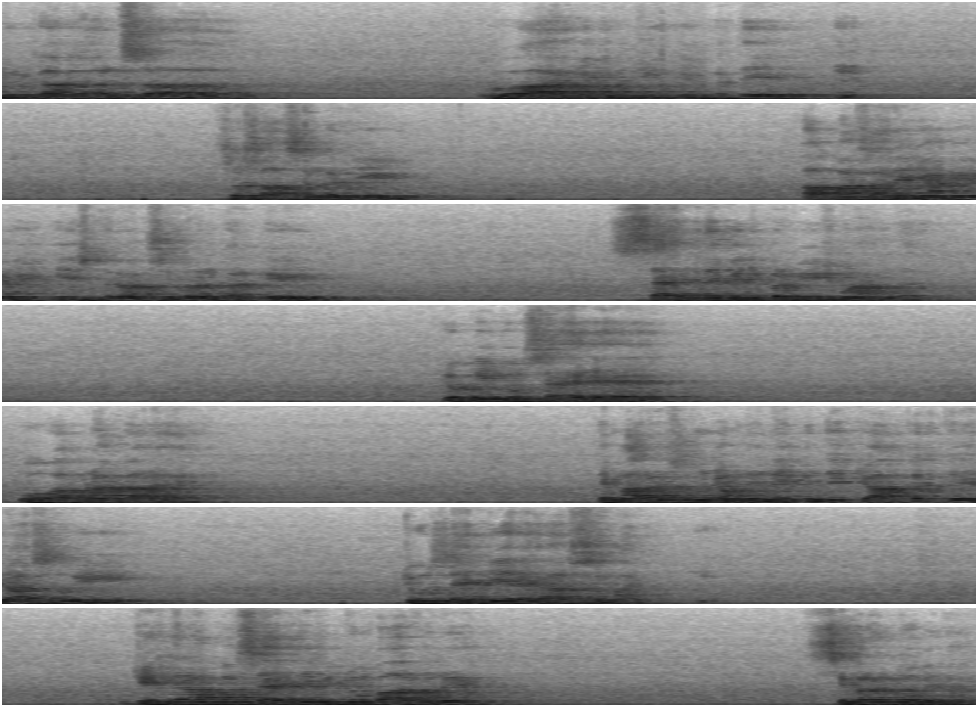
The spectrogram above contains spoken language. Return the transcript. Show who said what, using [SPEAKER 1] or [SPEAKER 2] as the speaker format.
[SPEAKER 1] ਜੀ ਕਾ ਖਾਲਸਾ ਵਾਹਿਗੁਰੂ ਜੀ ਕੀ ਫਤਿਹ ਸੋ ਸਾਧ ਸੰਗਤ ਜੀ ਆਪਾਂ ਸਾਰੇ ਜਾਣਿਆਂ ਨੇ ਇਸ ਤਰ੍ਹਾਂ ਸਿਮਰਨ ਕਰਕੇ ਸਹਿਜ ਦੇ ਵਿੱਚ ਪ੍ਰਵੇਸ਼ ਹੋਣਾ ਹੁੰਦਾ ਹੈ ਕਿਉਂਕਿ ਜੋ ਸਹਿਜ ਹੈ ਉਹ ਆਪਣਾ ਘਰ ਹੈ। ਤੇ ਮਹਾਰਾਜ ਸਮਝਾਉਂਦੇ ਨੇ, ਕਹਿੰਦੇ, ਚਾਕਰ ਤੇਰਾ ਸੋਈ, ਜੋ ਸਹਿਜੇ ਰਹਾ ਸਮਾਈ ਜਿਸ ਤਰ੍ਹਾਂ ਆਪਾਂ ਸਹਿਜ ਦੇ ਵਿੱਚੋਂ ਬਾਹਰ ਆਉਂਦੇ ਹਾਂ, ਸਿਮਰਨ ਤੋਂ ਬਿਨਾਂ,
